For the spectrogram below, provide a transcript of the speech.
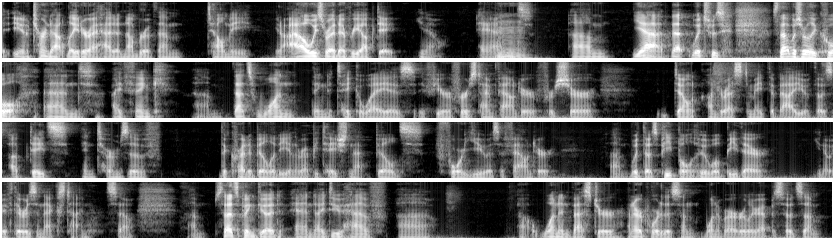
You know, it turned out later I had a number of them tell me, you know, I always read every update, you know, and um, yeah, that which was so that was really cool, and I think um, that's one thing to take away is if you're a first time founder, for sure, don't underestimate the value of those updates in terms of the credibility and the reputation that builds for you as a founder um, with those people who will be there, you know, if there is a next time. So, um, so that's been good, and I do have uh, uh, one investor, and I reported this on one of our earlier episodes. Um,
